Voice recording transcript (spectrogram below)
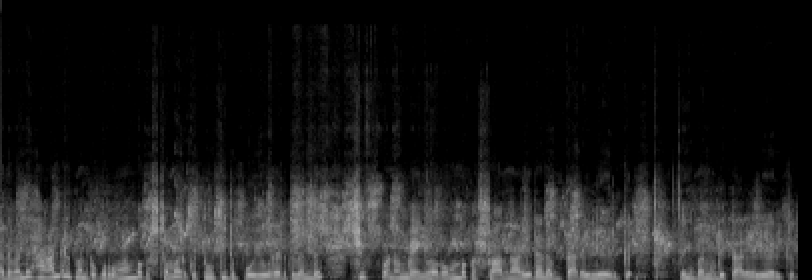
அதை வந்து ஹேண்டில் பண்ணுறதுக்கும் ரொம்ப கஷ்டமாக இருக்குது தூக்கிட்டு போய் ஒரு இடத்துலேருந்து ஷிஃப்ட் பண்ணணும்னு வைங்களேன் ரொம்ப கஷ்டம். அதனாலேயே தான் அது தரையிலே இருக்குது ஸோ இங்கே பாருங்க அப்படியே தரையிலே இருக்குது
